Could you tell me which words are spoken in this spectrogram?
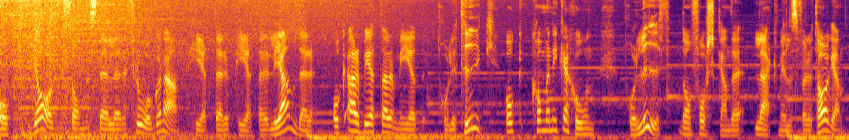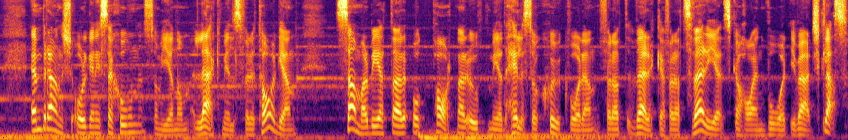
Och jag som ställer frågorna heter Peter Leander och arbetar med politik och kommunikation på LIF, de forskande läkemedelsföretagen. En branschorganisation som genom läkemedelsföretagen samarbetar och partner upp med hälso och sjukvården för att verka för att Sverige ska ha en vård i världsklass.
